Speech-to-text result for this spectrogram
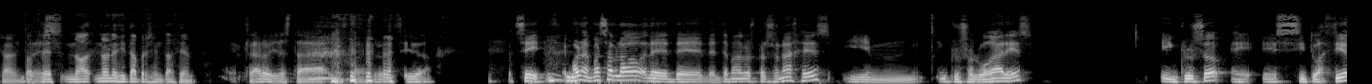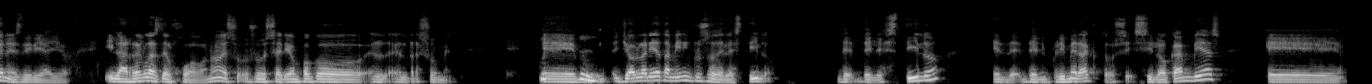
Claro, entonces Entonces- no, no necesita presentación. eh, claro, ya está, ya está introducido. Sí, bueno, hemos hablado de- de- del tema de los personajes y mm, incluso lugares, incluso eh, eh, situaciones, diría yo, y las reglas del juego, ¿no? Eso, eso sería un poco el, el resumen. Eh, yo hablaría también incluso del estilo, de- del estilo eh, de- del primer acto. Si, si lo cambias, eh,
